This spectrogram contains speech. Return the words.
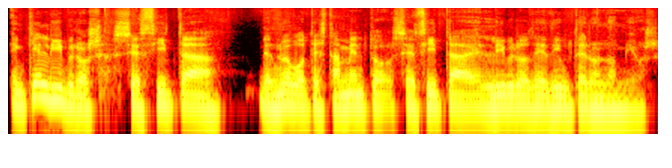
¿en qué libros se cita del Nuevo Testamento, se cita el libro de Deuteronomios?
